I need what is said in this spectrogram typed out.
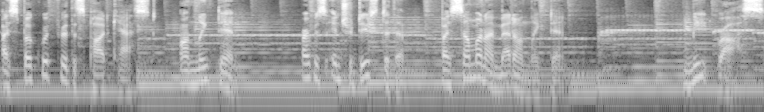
I spoke with for this podcast on LinkedIn, I was introduced to them by someone I met on LinkedIn. Meet Ross.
